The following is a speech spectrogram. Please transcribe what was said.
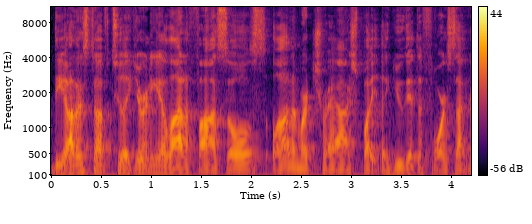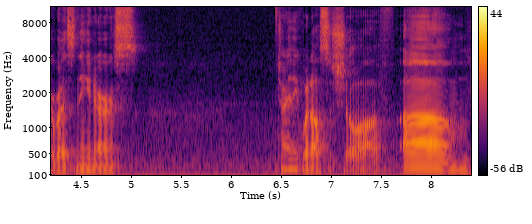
the other stuff too, like you're gonna get a lot of fossils. A lot of them are trash, but like you get the four of resonators. I'm trying to think what else to show off. Um,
